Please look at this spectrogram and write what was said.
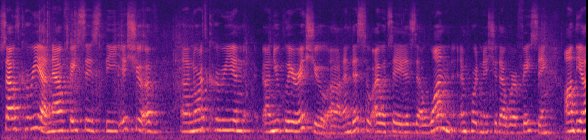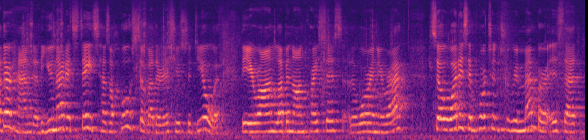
South Korea now faces the issue of North Korean uh, nuclear issue, uh, and this I would say is uh, one important issue that we're facing. On the other hand, uh, the United States has a host of other issues to deal with: the Iran-Lebanon crisis, the war in Iraq. So what is important to remember is that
